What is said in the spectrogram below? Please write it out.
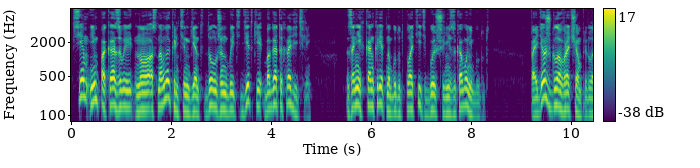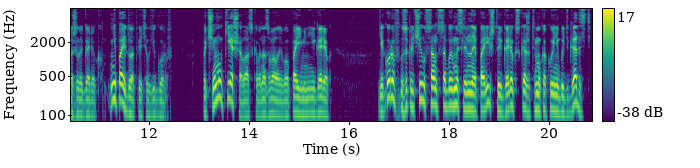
Всем им показывай, но основной контингент должен быть детки богатых родителей. За них конкретно будут платить, больше ни за кого не будут. «Пойдешь главврачом?» – предложил Игорек. «Не пойду», – ответил Егоров. «Почему Кеша?» – ласково назвал его по имени Игорек. Егоров заключил сам с собой мысленное пари, что Игорек скажет ему какую-нибудь гадость,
